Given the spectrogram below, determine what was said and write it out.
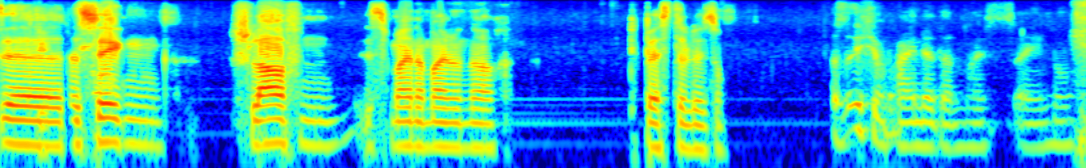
D deswegen schlafen ist meiner Meinung nach die beste Lösung. Also ich weine dann meistens eigentlich nur.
